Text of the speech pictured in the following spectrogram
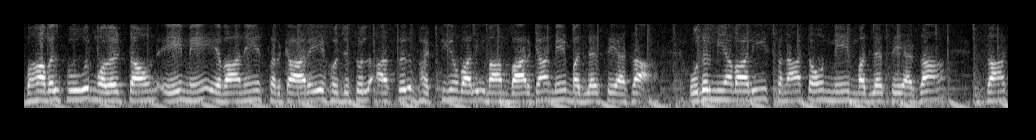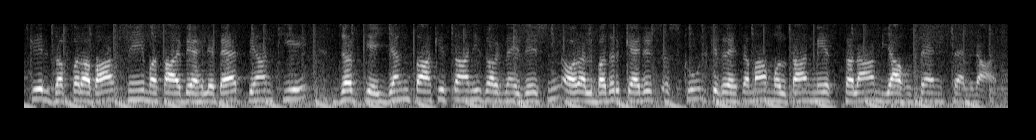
بہاولپور ماڈل ٹاؤن اے میں ایوان سرکار حجت العصر بھٹیوں والی امام بارگاہ میں مجلس ازاں ادھر میاں والی سنا ٹاؤن میں مجلس ازاں ذاکر ظفر عباس نے مصائب اہل بیت بیان کیے، جبکہ ینگ پاکستانیز آرگنائزیشن اور البدر کیڈٹس اسکول کے اہتمام ملتان میں سلام یا حسین سیمینار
